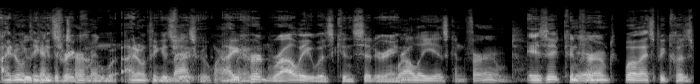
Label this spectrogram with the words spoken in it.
I don't think it's determine requ- I don't think it's. mask Re- I heard Raleigh was considering. Raleigh is confirmed. Is it confirmed? Well, that's because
